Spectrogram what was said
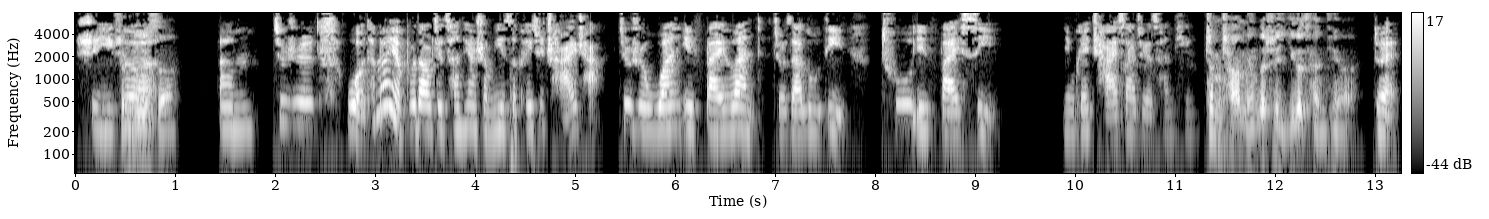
是一个什么意思？嗯，就是我他妈也不知道这餐厅什么意思，可以去查一查。就是 one if by land 就在陆地，two if by sea，你们可以查一下这个餐厅。这么长名字是一个餐厅啊？对。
